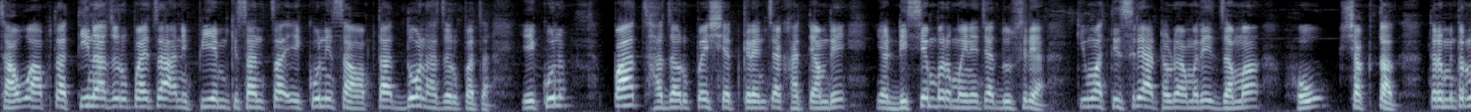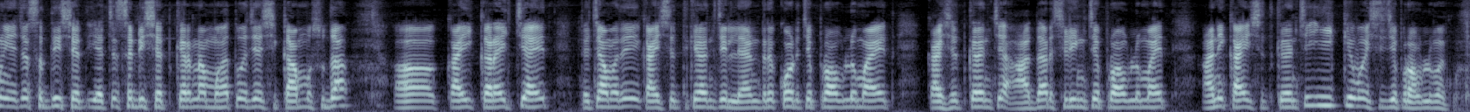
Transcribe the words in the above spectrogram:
सहावा हप्ता तीन हजार रुपयाचा आणि पी एम किसानचा एकोणीसावा हप्ता दोन हजार रुपयाचा. एकूण पाच हजार रुपये शेतकऱ्यांच्या खात्यामध्ये या डिसेंबर महिन्याच्या दुसऱ्या किंवा तिसऱ्या आठवड्यामध्ये जमा होऊ शकतात. तर मित्रांनो याच्यासाठी शेत याच्यासाठी शेतकऱ्यांना महत्त्वाची अशी कामंसुद्धा काही करायची आहेत. त्याच्यामध्ये काही शेतकऱ्यांचे लँड रेकॉर्डचे प्रॉब्लेम आहेत काही शेतकऱ्यांचे आधार शिडिंगचे प्रॉब्लेम आहेत आणि काही शेतकऱ्यांचे ई के वाय सीचे प्रॉब्लेम आहेत.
